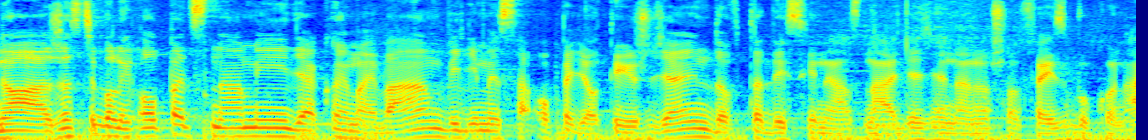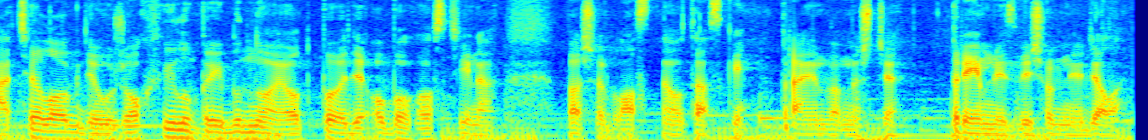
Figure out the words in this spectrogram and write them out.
No a že ste boli opäť s nami, ďakujem aj vám. Vidíme sa opäť o týždeň. Dovtedy si nás nájdete na našom Facebooku na telo, kde už o chvíľu pribudnú aj odpovede oboch hostí na vaše vlastné otázky. Prajem vám ešte príjemný zvyšok nedele.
